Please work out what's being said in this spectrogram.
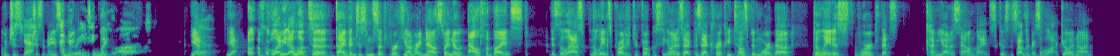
which is yeah. which is amazing. And creating like, new art. Yeah. Yeah. yeah. Oh, of course. Well, I mean, I love to dive into some of the stuff you're working on right now. So I know Alpha Bytes is the last, the latest project you're focusing on. Is that is that correct? Can you tell us a bit more about the latest work that's coming out of Soundbites? Because it sounds like there's a lot going on.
